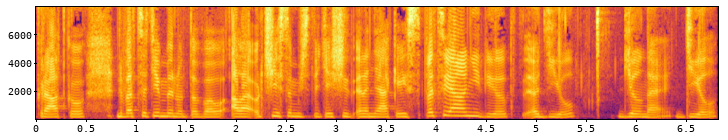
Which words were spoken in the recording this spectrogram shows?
krátkou 20 minutovou, ale určitě se můžete těšit i na nějaký speciální díl, díl dílné díl,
